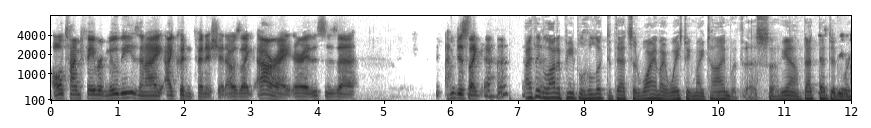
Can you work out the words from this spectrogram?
all-time favorite movies and I I couldn't finish it. I was like, all right, all right, this is uh I'm just like uh-huh. I think a lot of people who looked at that said, "Why am I wasting my time with this?" So yeah, that that didn't work.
